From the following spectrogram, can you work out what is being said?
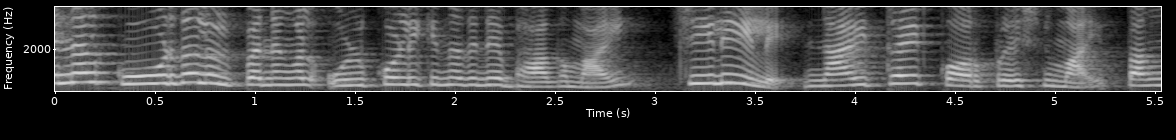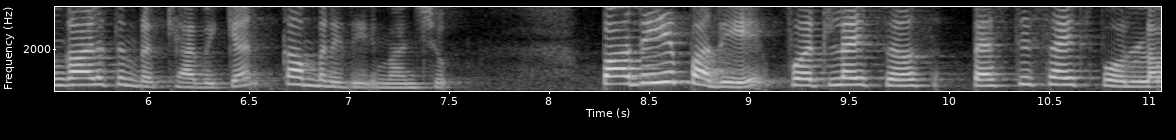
എന്നാൽ കൂടുതൽ ഉൽപ്പന്നങ്ങൾ ഉൾക്കൊള്ളിക്കുന്നതിന്റെ ഭാഗമായി ചിലിയിലെ നൈട്രൈറ്റ് കോർപ്പറേഷനുമായി പങ്കാളിത്തം പ്രഖ്യാപിക്കാൻ കമ്പനി തീരുമാനിച്ചു. പതിയെ പതിയെ ഫെർട്ടിലൈസേഴ്സ് പെസ്റ്റിസൈഡ്സ് പോലുള്ള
